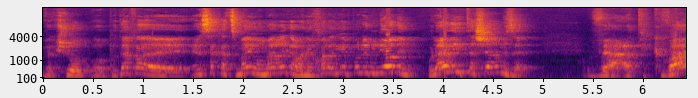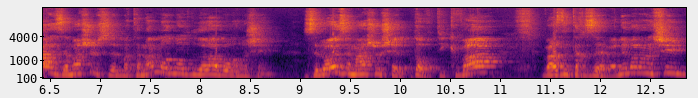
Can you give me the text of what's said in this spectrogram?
וכשהוא פותח אה, עסק עצמאי, הוא אומר, רגע, אני יכול להגיע פה למיליונים, אולי אני אתעשר מזה. והתקווה זה משהו, זה מתנה מאוד מאוד גדולה עבור אנשים. זה לא איזה משהו של, טוב, תקווה, ואז נתאכזב. אני אומר לאנשים,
